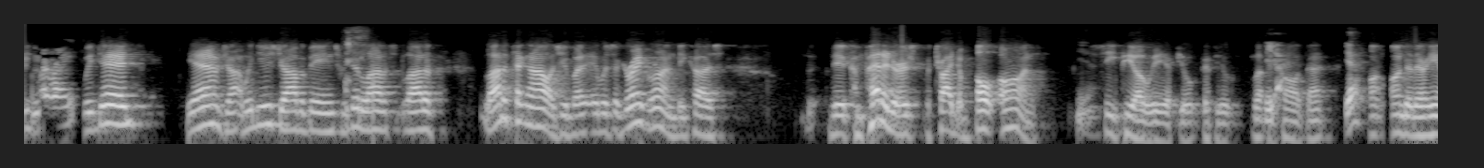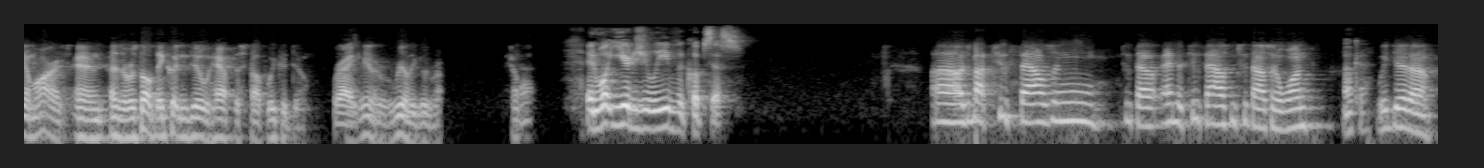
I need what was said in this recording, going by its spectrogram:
Am I right? We did, yeah. We'd use Java Beans. We did a lot of, a lot of, a lot of technology, but it was a great run because the competitors tried to bolt on Yeah. CPOE, if you, if you let me Yeah. call it that, Yeah. un- under their EMRs, and as a result, they couldn't do half the stuff we could do. Right. We had a really good run. And what year did you leave Eclipsys? Uh, it was about 2000, 2000, end of 2000, 2001. Okay. We did a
